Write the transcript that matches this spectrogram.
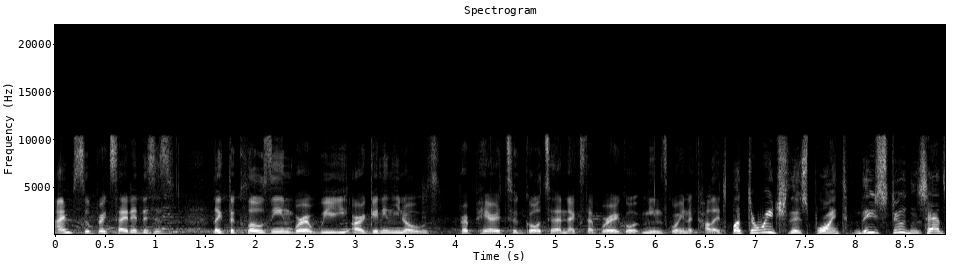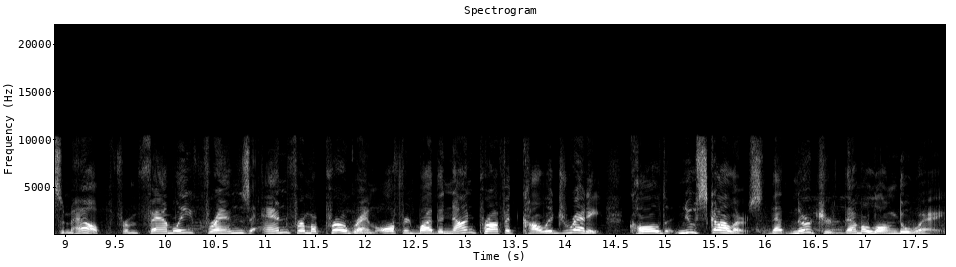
I'm super excited. This is like the closing where we are getting, you know, prepared to go to the next step where it go, means going to college. But to reach this point, these students had some help from family, friends, and from a program offered by the nonprofit College Ready called New Scholars that nurtured them along the way.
